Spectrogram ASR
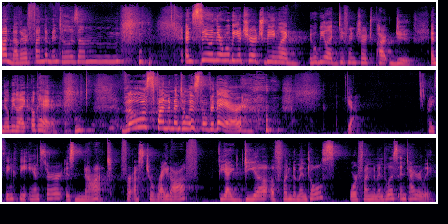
Another fundamentalism. And soon there will be a church being like, it will be like different church part deux. And they'll be like, okay, those fundamentalists over there. yeah. I think the answer is not for us to write off the idea of fundamentals or fundamentalists entirely.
